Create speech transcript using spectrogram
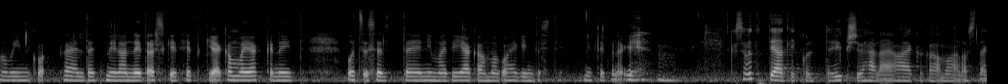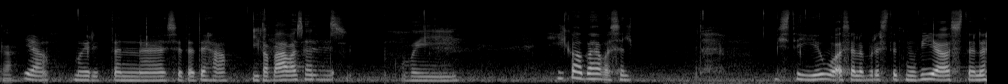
ma võin öelda, et meil on neid raskeid hetki, aga ma ei hakka neid otseselt eh, niimoodi jagama kohe kindlasti, mitte kunagi mm. -hmm. Kas sa võtad teadlikult üks-ühele aega ka oma lastega? jaa, ma üritan seda teha. igapäevaselt või? igapäevaselt vist ei jõua, sellepärast et mu viieaastane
